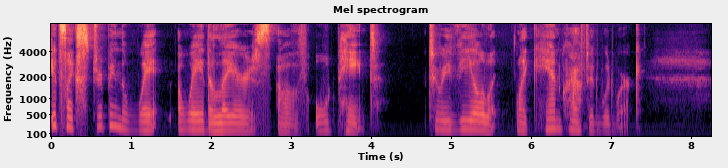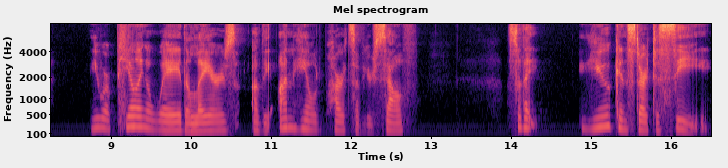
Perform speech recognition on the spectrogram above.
It's like stripping the way, away the layers of old paint to reveal like, like handcrafted woodwork. You are peeling away the layers of the unhealed parts of yourself so that you can start to see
